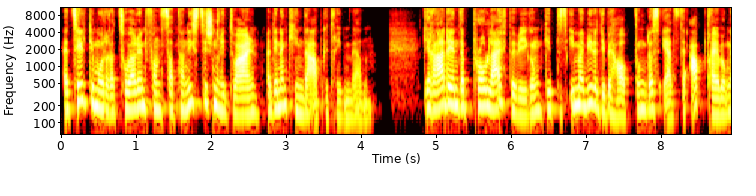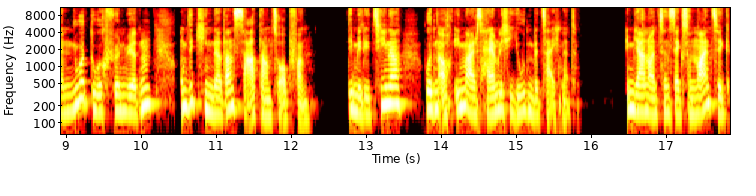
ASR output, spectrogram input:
erzählt die Moderatorin von satanistischen Ritualen, bei denen Kinder abgetrieben werden. Gerade in der Pro-Life-Bewegung gibt es immer wieder die Behauptung, dass Ärzte Abtreibungen nur durchführen würden, um die Kinder dann Satan zu opfern. Die Mediziner wurden auch immer als heimliche Juden bezeichnet. Im Jahr 1996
